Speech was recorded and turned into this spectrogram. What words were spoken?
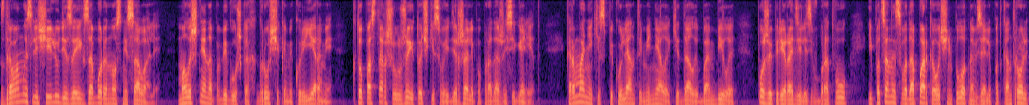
Здравомыслящие люди за их заборы нос не совали. Малышня на побегушках, грузчиками, курьерами. Кто постарше уже и точки свои держали по продаже сигарет. Карманники, спекулянты, менялы, кидалы, бомбилы – позже переродились в братву, и пацаны с водопарка очень плотно взяли под контроль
